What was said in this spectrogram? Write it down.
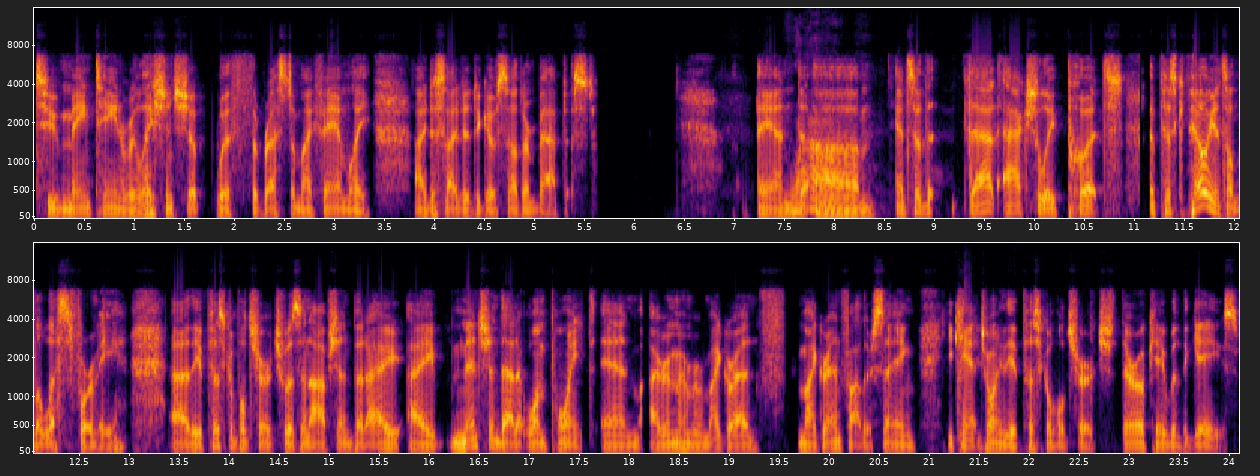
to maintain a relationship with the rest of my family, I decided to go Southern Baptist. And Wow. um, and so that that actually put Episcopalians on the list for me. Uh, the Episcopal Church was an option, but I, I mentioned that at one point, and I remember my grand my grandfather saying, "You can't join the Episcopal Church; they're okay with the gays."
